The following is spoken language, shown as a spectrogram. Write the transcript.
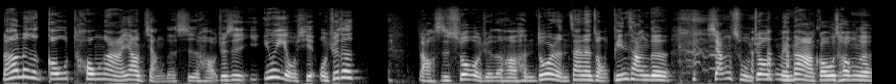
然后那个沟通啊，要讲的是哈，就是因为有些我觉得。老实说，我觉得哈，很多人在那种平常的相处就没办法沟通了，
